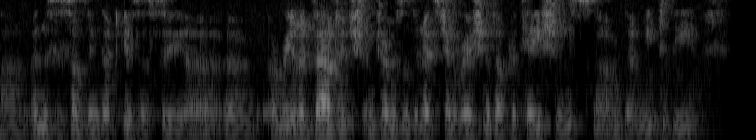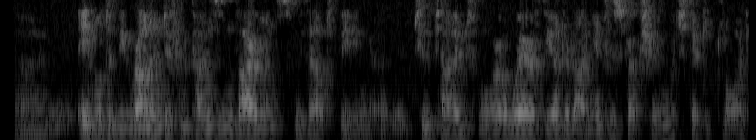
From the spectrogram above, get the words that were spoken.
Um, and this is something that gives us a, a, a, real advantage in terms of the next generation of applications um, that need to be uh, able to be run in different kinds of environments without being uh, too tied or aware of the underlying infrastructure in which they're deployed.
